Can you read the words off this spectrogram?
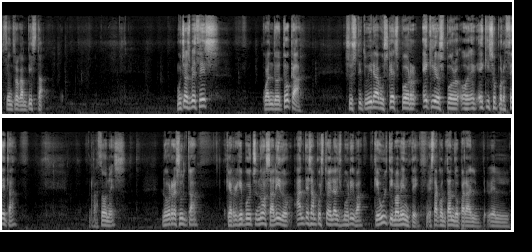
centrocampista, Muchas veces, cuando toca sustituir a Busquets por o, X o por Z, razones, luego resulta que Ricky Puig no ha salido. Antes han puesto a Elijah Moriba, que últimamente está contando para el, el,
